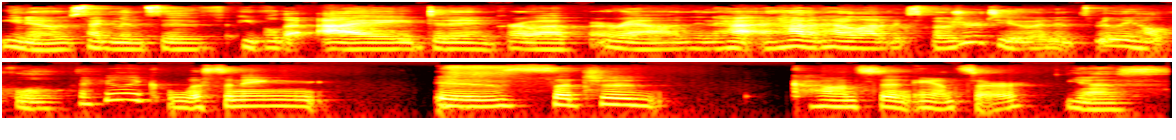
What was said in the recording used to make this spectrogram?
you know segments of people that i didn't grow up around and ha- haven't had a lot of exposure to and it's really helpful i feel like listening is such a constant answer yes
